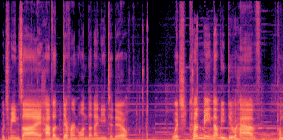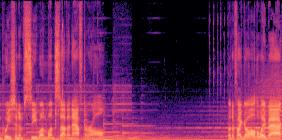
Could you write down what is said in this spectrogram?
which means I have a different one that I need to do. Which could mean that we do have completion of C117 after all. But if I go all the way back,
